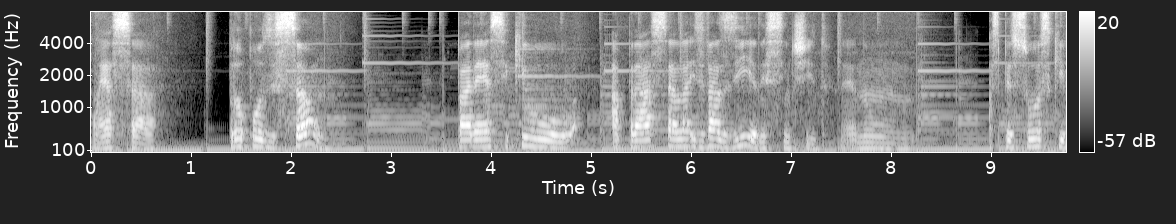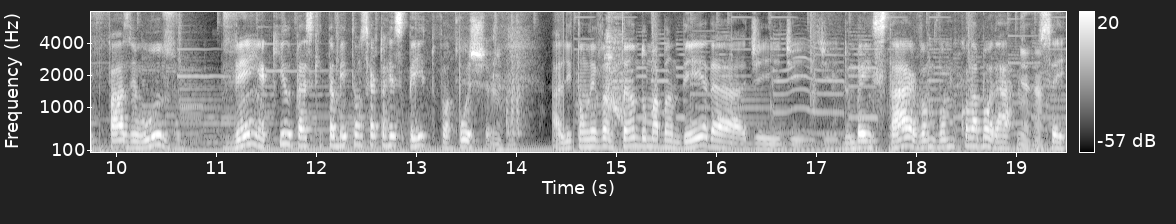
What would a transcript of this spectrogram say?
com essa proposição, parece que o, a praça ela esvazia nesse sentido. Né? As pessoas que fazem uso veem aquilo, parece que também tem um certo respeito. Fala, poxa, uhum ali estão levantando uma bandeira de, de, de, de um bem-estar, vamos, vamos colaborar, uhum. não sei.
